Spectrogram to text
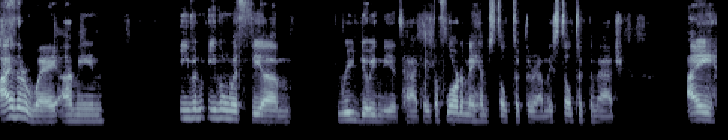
Either way, I mean, even even with the um redoing the attack, like the Florida Mayhem still took the round. They still took the match. I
